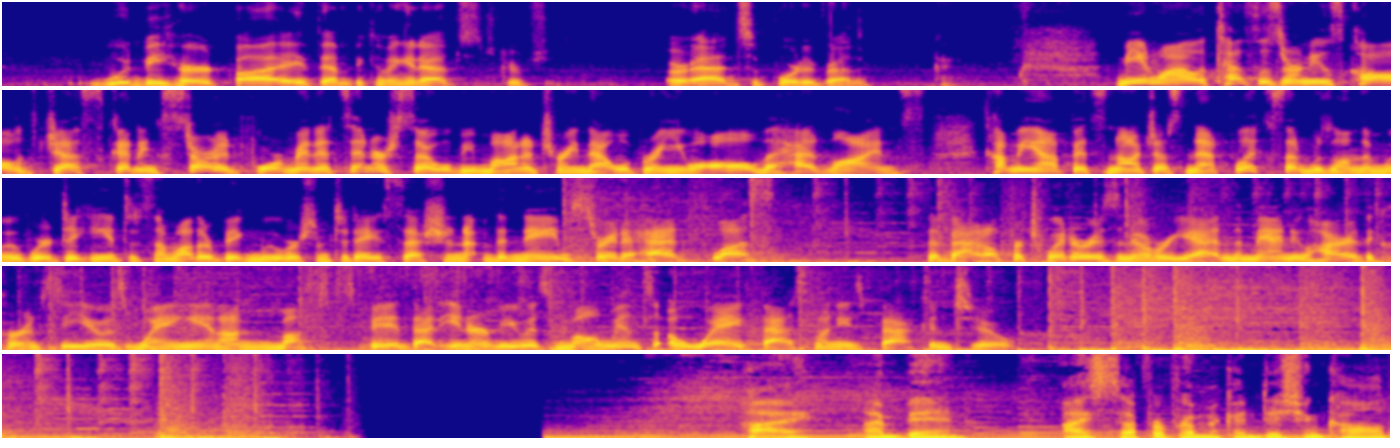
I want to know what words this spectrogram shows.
would be hurt by them becoming an ad subscription or ad supported rather. Meanwhile, Tesla's earnings call just getting started, four minutes in or so. We'll be monitoring that. We'll bring you all the headlines. Coming up, it's not just Netflix that was on the move. We're digging into some other big movers from today's session. The names straight ahead. Plus, the battle for Twitter isn't over yet, and the man who hired the current CEO is weighing in on Musk's bid. That interview is moments away. Fast Money's back in two. Hi, I'm Ben. I suffer from a condition called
